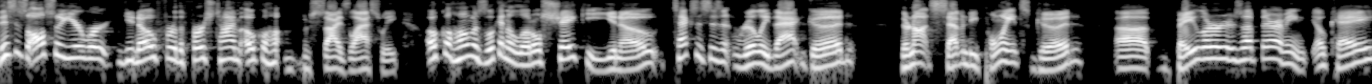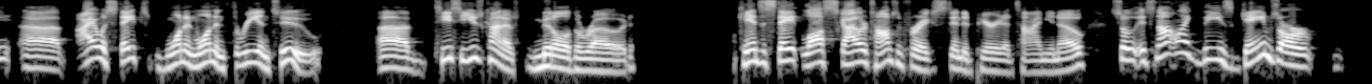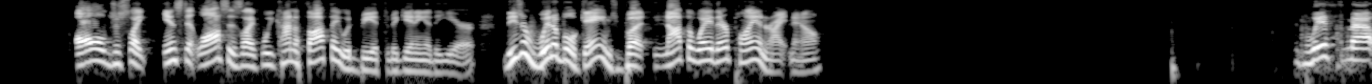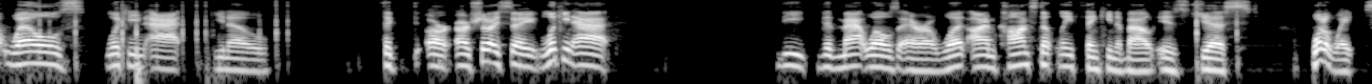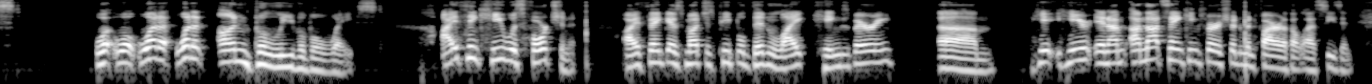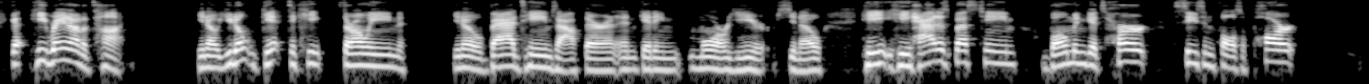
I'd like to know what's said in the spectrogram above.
this is also a year where, you know, for the first time, Oklahoma, besides last week, Oklahoma's looking a little shaky. You know, Texas isn't really that good. They're not 70 points good. Uh, Baylor is up there. I mean, okay. Uh, Iowa State's one and one and three and two. Uh, TCU's kind of middle of the road. Kansas State lost Skylar Thompson for an extended period of time, you know? So it's not like these games are all just like instant losses like we kind of thought they would be at the beginning of the year. These are winnable games, but not the way they're playing right now. With Matt Wells looking at, you know, the or or should I say looking at the the Matt Wells era, what I'm constantly thinking about is just what a waste. What what what a, what an unbelievable waste. I think he was fortunate. I think as much as people didn't like Kingsbury, um, he here and I'm I'm not saying Kingsbury shouldn't have been fired. I thought last season he ran out of time. You know, you don't get to keep throwing you know bad teams out there and, and getting more years. You know, he he had his best team. Bowman gets hurt. The season falls apart.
